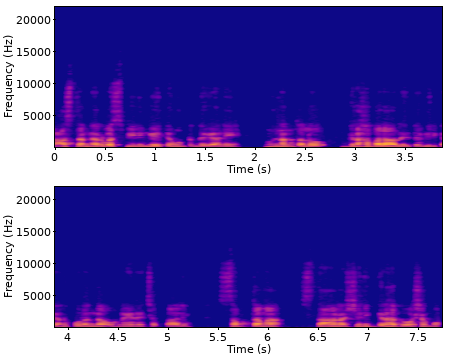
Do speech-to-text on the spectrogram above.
కాస్త నర్వస్ ఫీలింగ్ అయితే ఉంటుంది కానీ ఉన్నంతలో గ్రహ బలాలు అయితే వీరికి అనుకూలంగా ఉన్నాయనే చెప్పాలి. సప్తమ స్థాన శనిగ్రహ దోషము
